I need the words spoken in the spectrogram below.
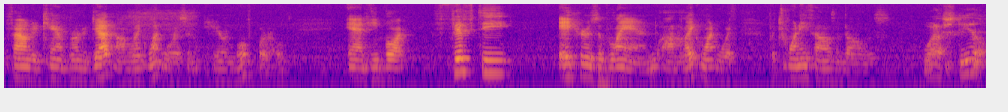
founded Camp Bernadette on Lake Wentworth in, here in Wolfeboro, and he bought 50 acres of land on Lake Wentworth for $20,000. what a steal.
